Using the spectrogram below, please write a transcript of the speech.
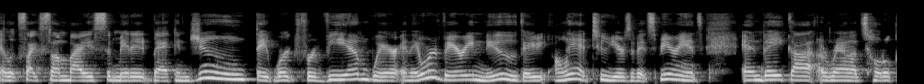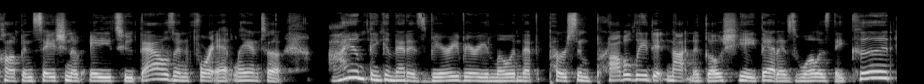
It looks like somebody submitted back in June. They worked for VMware and they were very new. They only had two years of experience and they got around a total compensation compensation of 82,000 for Atlanta. I am thinking that is very, very low and that the person probably did not negotiate that as well as they could.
